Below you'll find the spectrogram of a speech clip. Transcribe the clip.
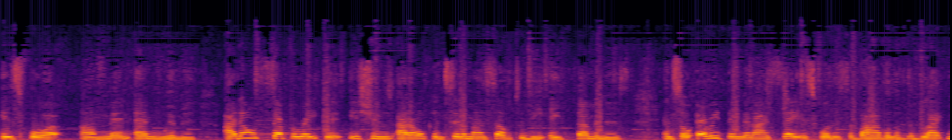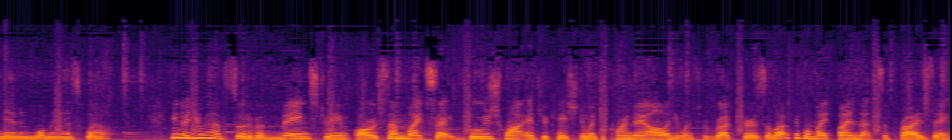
is for um, men and women. I don't separate the issues. I don't consider myself to be a feminist. And so everything that I say is for the survival of the black man and woman as well. You know, you have sort of a mainstream, or some might say bourgeois education. You went to Cornell, you went to Rutgers. A lot of people might find that surprising.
